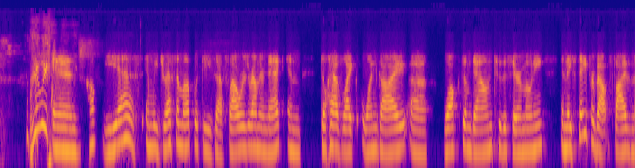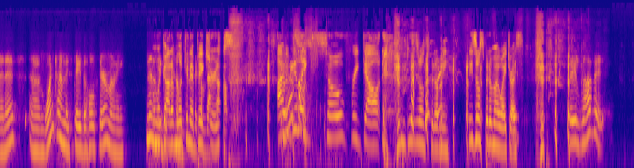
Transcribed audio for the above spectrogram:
Really? And oh, yes, and we dress them up with these uh, flowers around their neck, and they'll have like one guy uh, walk them down to the ceremony, and they stay for about five minutes. Um, one time they stayed the whole ceremony. And then Oh my god, I'm looking at pick 'em back pictures. up. I would be like so freaked out. Please don't spit on me. Please don't spit on my white dress. they love it.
